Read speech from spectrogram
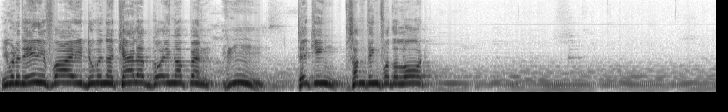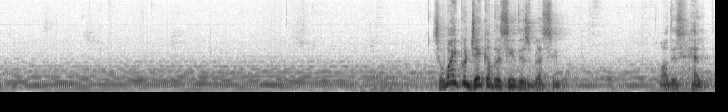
Even at 85, doing a Caleb, going up and hmm, taking something for the Lord. So, why could Jacob receive this blessing or this help?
